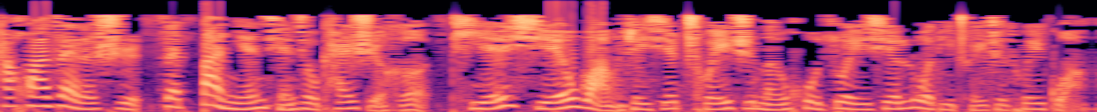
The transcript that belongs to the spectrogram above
他花在的是在半年前就开始和铁血网这些垂直门户做一些落地垂直推广，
